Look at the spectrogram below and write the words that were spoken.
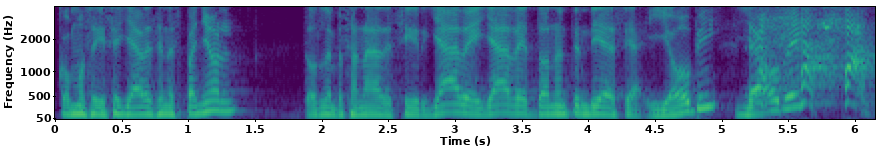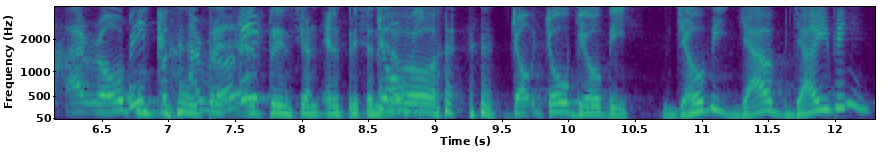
¿cómo se dice llaves en español? Todos le empezaron a decir, llave, llave. Don no entendía. Decía, ¿Yobi? ¿Yobi? Aerobic. pri- el el prisionero... Yobi. ¿Yobi? ¿Ya- ¿Yobi?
